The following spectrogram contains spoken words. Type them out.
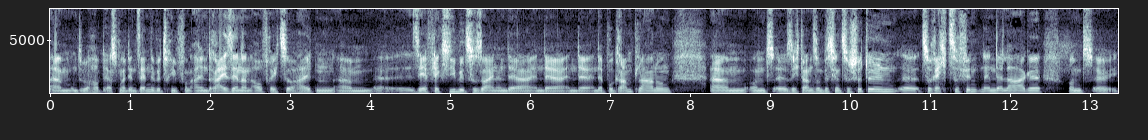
ähm, und überhaupt erstmal den Sendebetrieb von allen drei Sendern aufrechtzuerhalten, ähm, äh, sehr flexibel zu sein in der, in der, in der, in der Programmplanung ähm, und äh, sich dann so ein bisschen zu schütteln, äh, zurechtzufinden in der Lage und äh,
